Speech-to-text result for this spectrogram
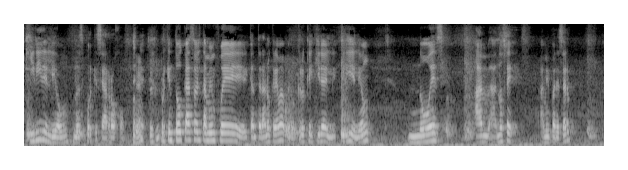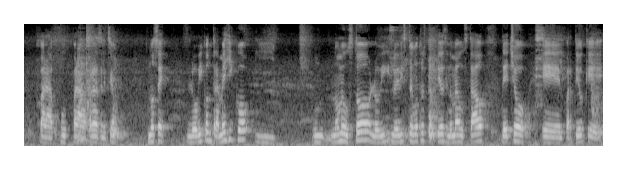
Kiri de León no es porque sea rojo, porque en todo caso él también fue canterano crema, pero creo que el Kiri, el Kiri de León no es, no sé, a mi parecer, para, para, la selección. No sé, lo vi contra México y no me gustó, lo, vi, lo he visto en otros partidos y no me ha gustado. De hecho, eh, el partido que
